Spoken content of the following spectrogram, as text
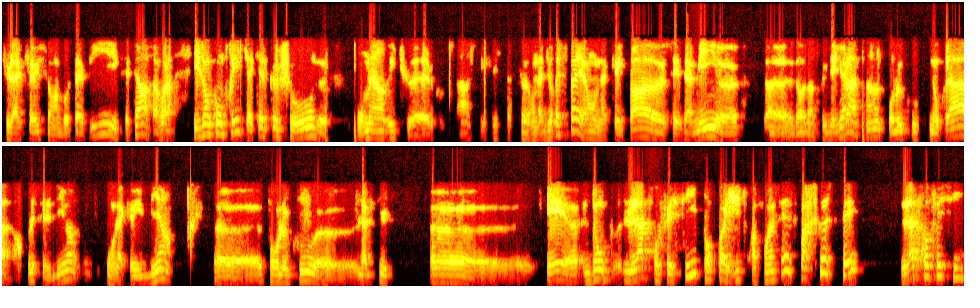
tu l'accueilles sur un beau tapis, etc. Enfin voilà, ils ont compris qu'il y a quelque chose on met un rituel comme ça, on a du respect, hein, on n'accueille pas euh, ses amis euh, euh, dans un truc dégueulasse, hein, pour le coup. Donc là, en plus c'est le divin, on l'accueille bien pour le coup là-dessus. Et donc la prophétie, pourquoi J3.16 Parce que c'est la prophétie.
